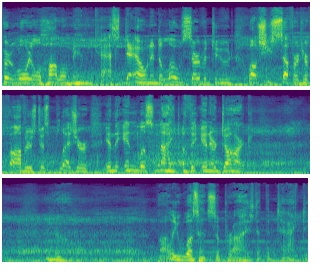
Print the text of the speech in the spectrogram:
her loyal hollow men cast down into low servitude while she suffered her father's displeasure in the endless night of the inner dark. No. Polly wasn't surprised at the tactic.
